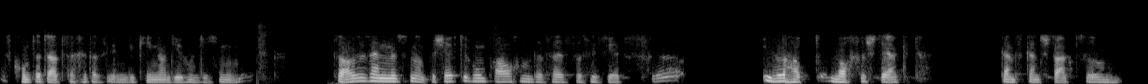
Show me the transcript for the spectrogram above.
aufgrund der Tatsache, dass eben die Kinder und Jugendlichen zu Hause sein müssen und Beschäftigung brauchen. Das heißt, das ist jetzt äh, überhaupt noch verstärkt ganz, ganz stark zu,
